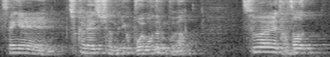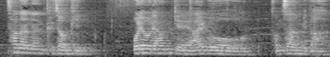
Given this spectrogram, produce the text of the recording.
생일 축하를 해주셨는데, 이거 뭐야, 오늘은 뭐야? 스물다섯 사나는 그저 빛. 오래오래 함께, 아이고, 감사합니다.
